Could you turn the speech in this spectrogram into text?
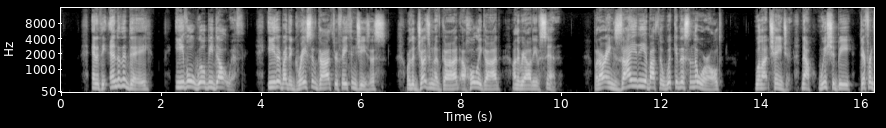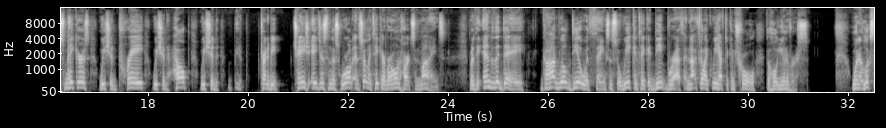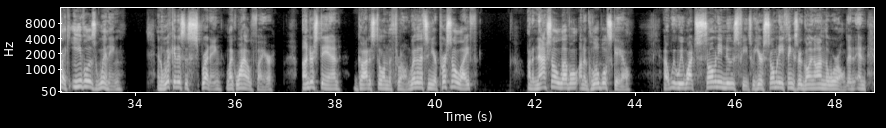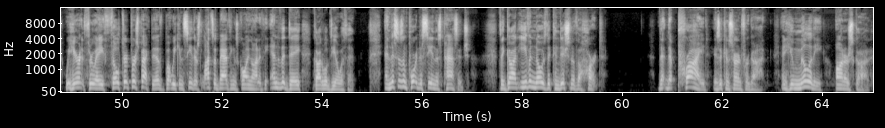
And at the end of the day, evil will be dealt with, either by the grace of God through faith in Jesus, or the judgment of God, a holy God, on the reality of sin. But our anxiety about the wickedness in the world will not change it. Now, we should be difference makers. We should pray. We should help. We should try to be change agents in this world and certainly take care of our own hearts and minds. But at the end of the day, God will deal with things, and so we can take a deep breath and not feel like we have to control the whole universe. When it looks like evil is winning and wickedness is spreading like wildfire, understand God is still on the throne. Whether that's in your personal life, on a national level, on a global scale. Uh, we, we, watch so many news feeds. We hear so many things that are going on in the world, and, and we hear it through a filtered perspective, but we can see there's lots of bad things going on. At the end of the day, God will deal with it. And this is important to see in this passage that God even knows the condition of the heart, that, that pride is a concern for God, and humility honors God.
